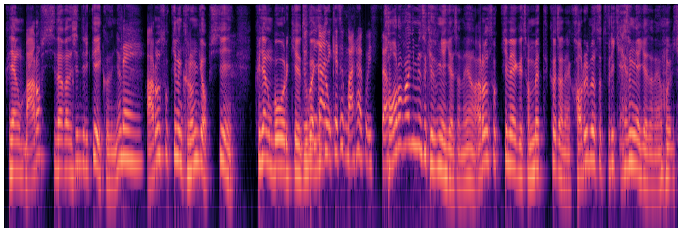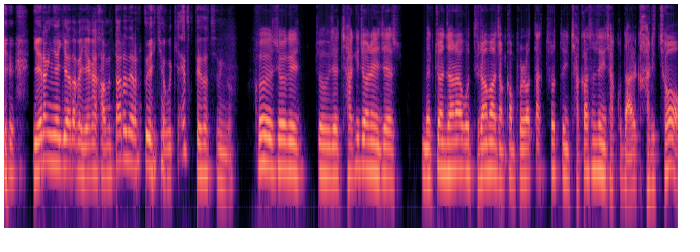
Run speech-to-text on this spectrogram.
그냥 말없이 지나가는 씬들이 꽤 있거든요. 네. 아론 소키는 그런 게 없이 그냥 뭐 이렇게 누가 이동 계속 말하고 있어. 걸어가면서 계속 얘기하잖아요. 아론 소킨의 그 전매 특허잖아요. 걸으면서 둘이 계속 얘기하잖아요. 뭐 이렇게 얘랑 얘기하다가 얘가 가면 다른 애랑 또 얘기하고 계속 대사 치는 거. 그 저기 저 이제 자기 전에 이제 맥주 한잔 하고 드라마 잠깐 볼러 딱 틀었더니 작가 선생님이 자꾸 나를 가르쳐.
